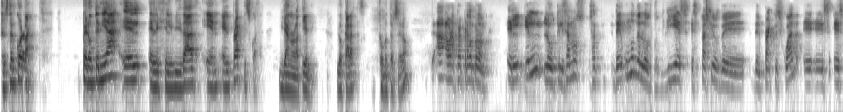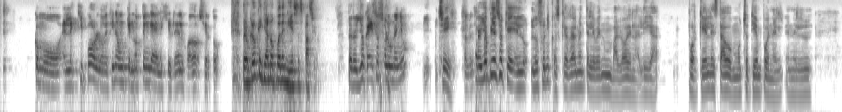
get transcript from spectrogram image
Tercer quarterback. Pero tenía el elegibilidad en el practice squad. Ya no la tiene. ¿Lo cargas como tercero? Ah, ahora, perdón, perdón. Él, lo utilizamos, o sea, de uno de los 10 espacios de, del practice squad eh, es, es como el equipo lo define aunque no tenga elegibilidad del jugador, ¿cierto? Pero creo que ya no puede ni ese espacio. Pero yo. ¿Que eso es solo un año? Sí, pero yo pienso que los únicos que realmente le ven un valor en la liga, porque él ha estado mucho tiempo en el, en el,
